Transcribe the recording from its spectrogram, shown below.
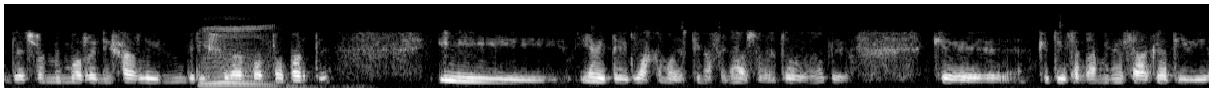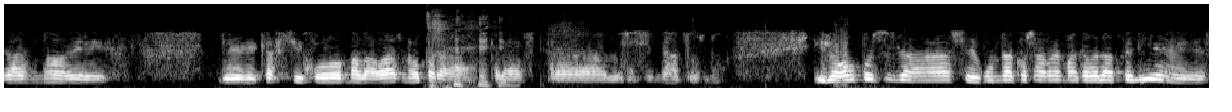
de hecho el mismo Renny Harlin dirigió por otra parte, y, y hay películas como Destino Final, sobre todo, ¿no? Que, que, que utilizan también esa creatividad, ¿no? De, de casi juego malabar ¿no? para, para, los asesinatos. ¿no? Y luego, pues la segunda cosa remarcable de la peli es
